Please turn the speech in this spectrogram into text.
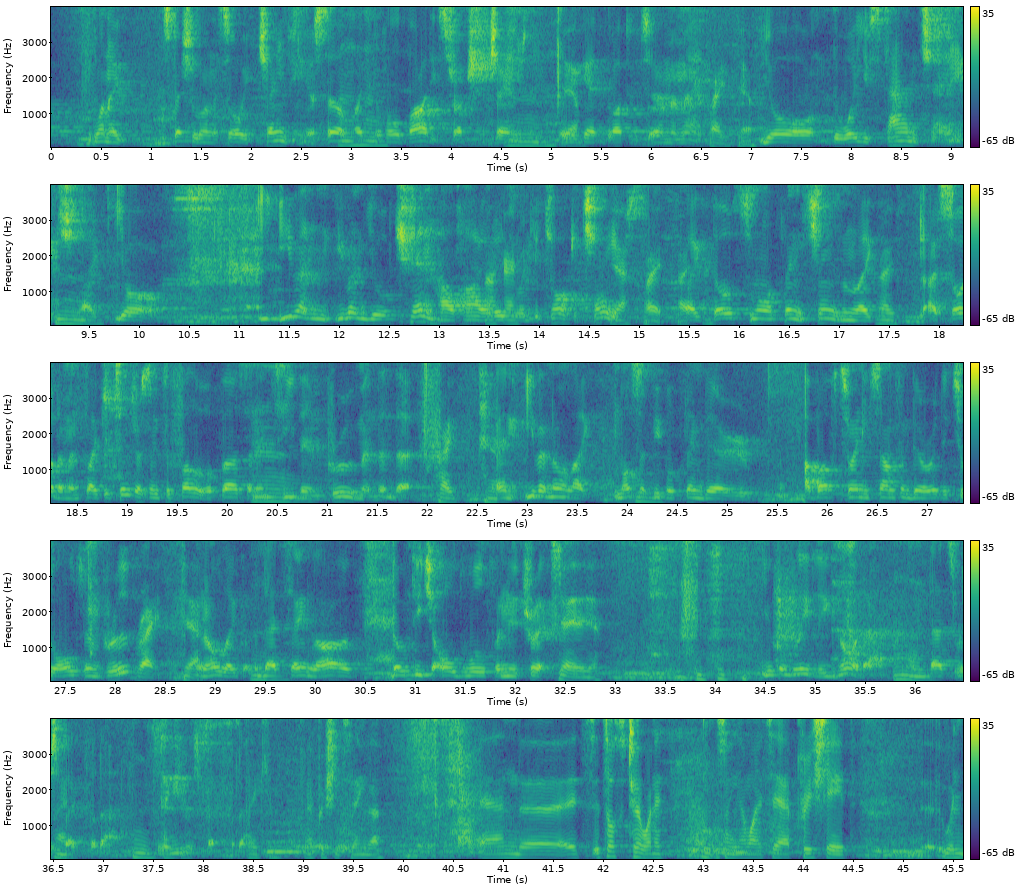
when I, especially when I saw you changing yourself, like your whole body structure changed Mm-hmm. Yeah. you get got into MMA. Right, yeah. Your the way you stand changed. Mm. Like your e- even even your chin, how high it is when you talk, it changed. Yeah, right, right, Like those small things changed, and like Right. I saw them. And it's like it's interesting to follow a person and see the improvement and the Mm. Right. Yeah. and even though like most of the people think they're above 20 something they're already too old to improve Right, yeah. Mm. you know like that saying oh don't teach an old wolf a new tricks Yeah, yeah, yeah. you completely ignore that and that's respect for that Mm. Thank you. respect for that Thank you. I appreciate saying that. And uh, it's it's also true. I want to something I want to say. I appreciate uh, when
